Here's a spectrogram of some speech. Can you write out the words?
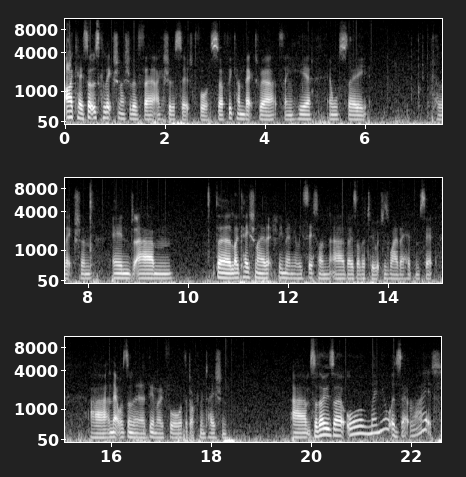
okay, so it was collection I should have uh, I should have searched for. So if we come back to our thing here and we'll say collection and um, the location I had actually manually set on uh, those other two, which is why they had them set. Uh, and that was in a demo for the documentation. Um, so those are all manual, is that right?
